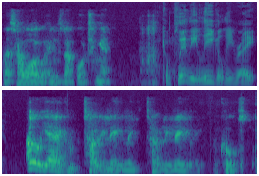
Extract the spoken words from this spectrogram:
That's how I ended up watching it. Completely legally, right? Oh yeah, com- totally legally, totally legally, of course.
